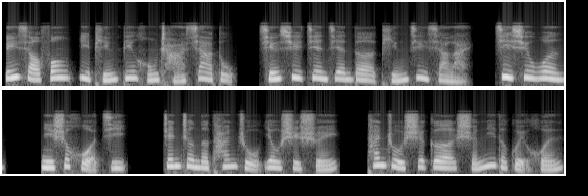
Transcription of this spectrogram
林晓峰一瓶冰红茶下肚，情绪渐渐的平静下来，继续问：“你是伙计，真正的摊主又是谁？”摊主是个神秘的鬼魂，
